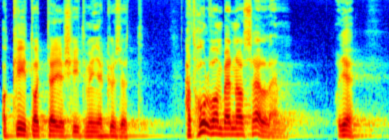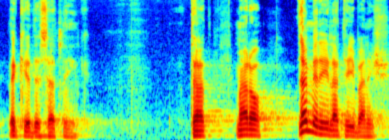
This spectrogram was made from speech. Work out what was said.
a két agy teljesítménye között. Hát hol van benne a szellem? Ugye? Megkérdezhetnénk. Tehát már az ember életében is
